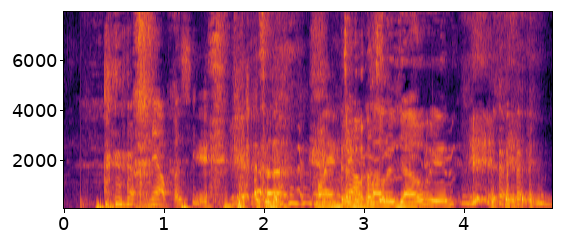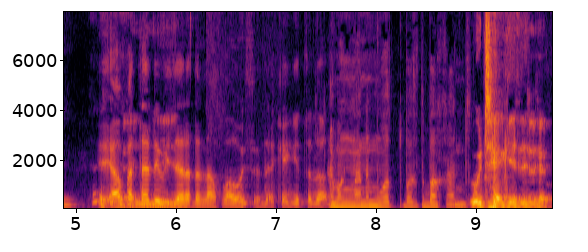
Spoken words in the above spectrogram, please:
Ini apa sih? Sudah melenceng terlalu jauh ya. Eh, apa tadi bicara tentang paus? Udah kayak gitu dong. emang mana muat tebak-tebakan Udah gitu dong.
